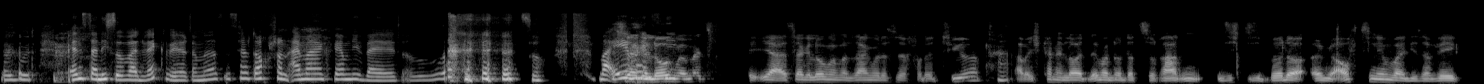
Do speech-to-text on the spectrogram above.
Voll gut. Wenn es da nicht so weit weg wäre, ne? Es ist ja doch schon einmal quer um die Welt. Also so. Mal es eben. Gelogen, wenn man ja, es wäre gelogen, wenn man sagen würde, es wäre vor der Tür. Aber ich kann den Leuten immer nur dazu raten, sich diese Bürde irgendwie aufzunehmen, weil dieser Weg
